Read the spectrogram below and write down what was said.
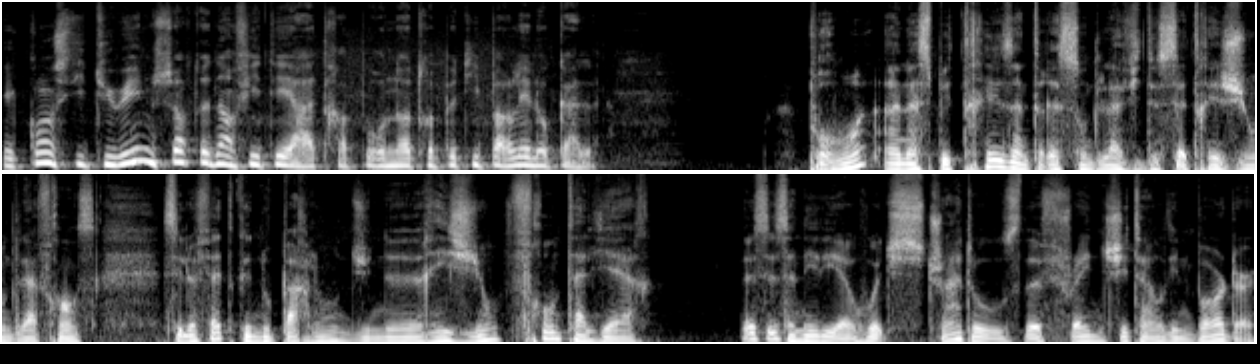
et, et constituer une sorte d'amphithéâtre pour notre petit parler local. Pour moi, un aspect très intéressant de la vie de cette région de la France, c'est le fait que nous parlons d'une région frontalière. This is an area which straddles the French Italian border,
